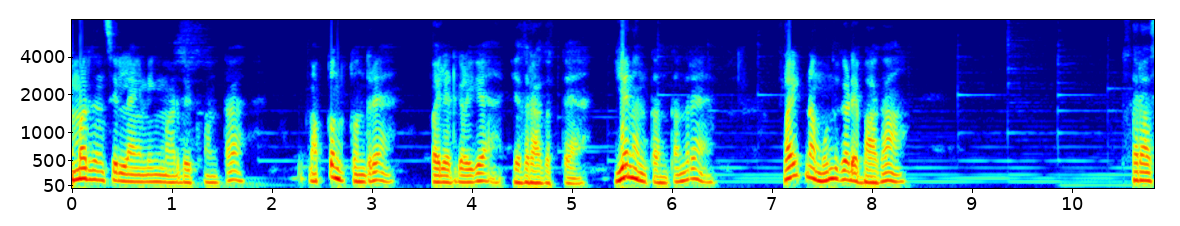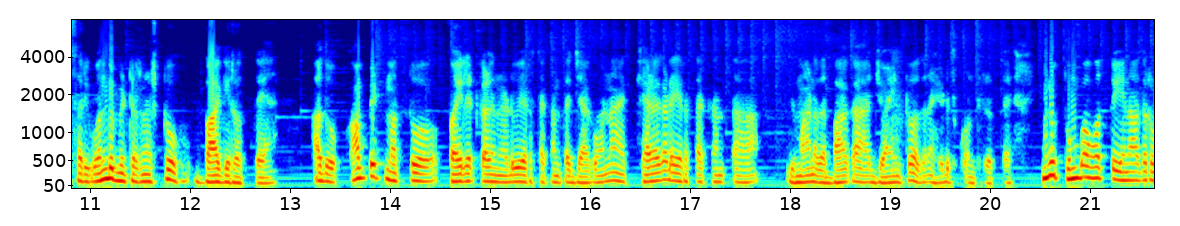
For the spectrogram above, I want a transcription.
ಎಮರ್ಜೆನ್ಸಿ ಲ್ಯಾಂಡಿಂಗ್ ಮಾಡಬೇಕು ಅಂತ ಮತ್ತೊಂದು ತೊಂದರೆ ಪೈಲಟ್ಗಳಿಗೆ ಎದುರಾಗುತ್ತೆ. ಏನಂತಂತಂದರೆ ಫ್ಲೈಟ್ನ ಮುಂದುಗಡೆ ಭಾಗ ಸರಾಸರಿ ಒಂದು ಮೀಟರ್ನಷ್ಟು ಬಾಗಿರುತ್ತೆ. ಅದು ಕಾಂಪಿಟ್ ಮತ್ತು ಪೈಲಟ್ಗಳ ನಡುವೆ ಇರತಕ್ಕಂಥ ಜಾಗವನ್ನು ಕೆಳಗಡೆ ಇರತಕ್ಕಂಥ ವಿಮಾನದ ಭಾಗ ಜಾಯಿಂಟು ಅದನ್ನು ಹಿಡಿದುಕೊಂಡಿರುತ್ತೆ. ಇನ್ನು ತುಂಬ ಹೊತ್ತು ಏನಾದರೂ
